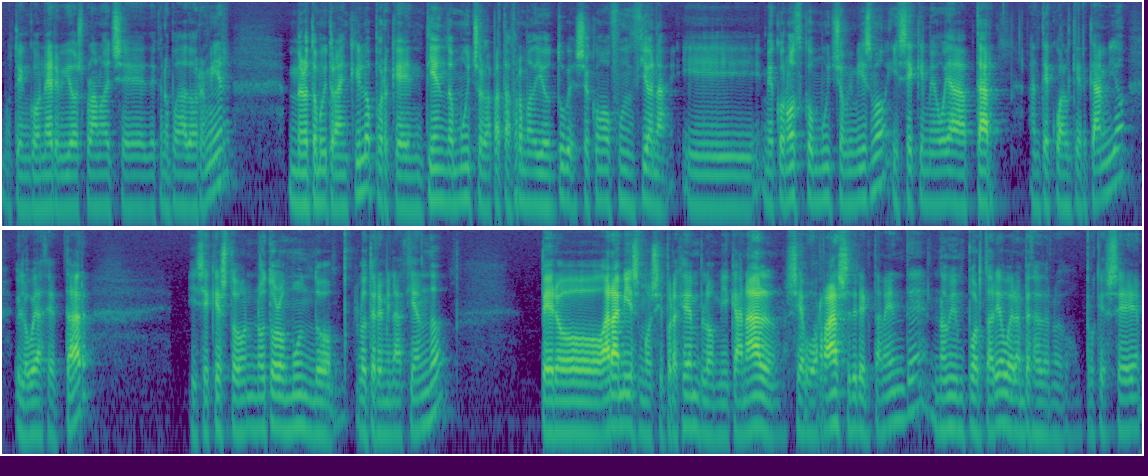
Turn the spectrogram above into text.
no, tengo nervios por la noche de que no pueda dormir. Me noto muy tranquilo porque entiendo mucho la plataforma de YouTube, sé cómo funciona y me conozco mucho a mí mismo y sé que me voy a adaptar ante cualquier cambio y lo voy a aceptar. Y sé que esto no todo el mundo lo termina haciendo, pero ahora mismo, si por ejemplo mi canal se borrase directamente, no me importaría volver a empezar de nuevo, porque sé,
